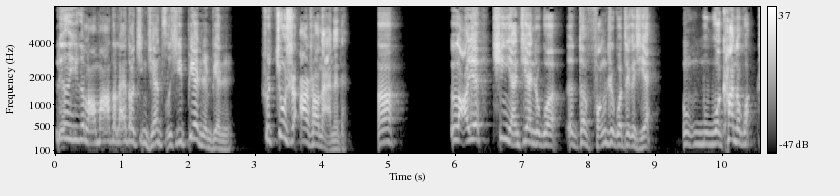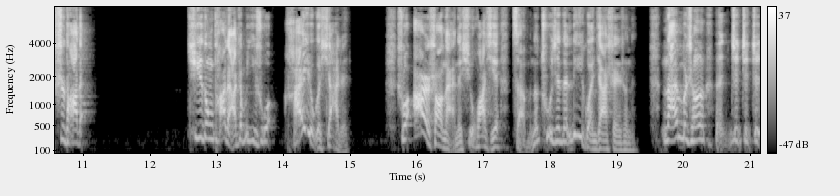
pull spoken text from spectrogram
另一个老妈子来到近前，仔细辨认辨认，说就是二少奶奶的啊。老爷亲眼见着过，呃，他缝制过这个鞋，嗯，我看到过，是他的。其中他俩这么一说，还有个下人说：“二少奶奶绣花鞋怎么能出现在厉管家身上呢？难不成这这这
